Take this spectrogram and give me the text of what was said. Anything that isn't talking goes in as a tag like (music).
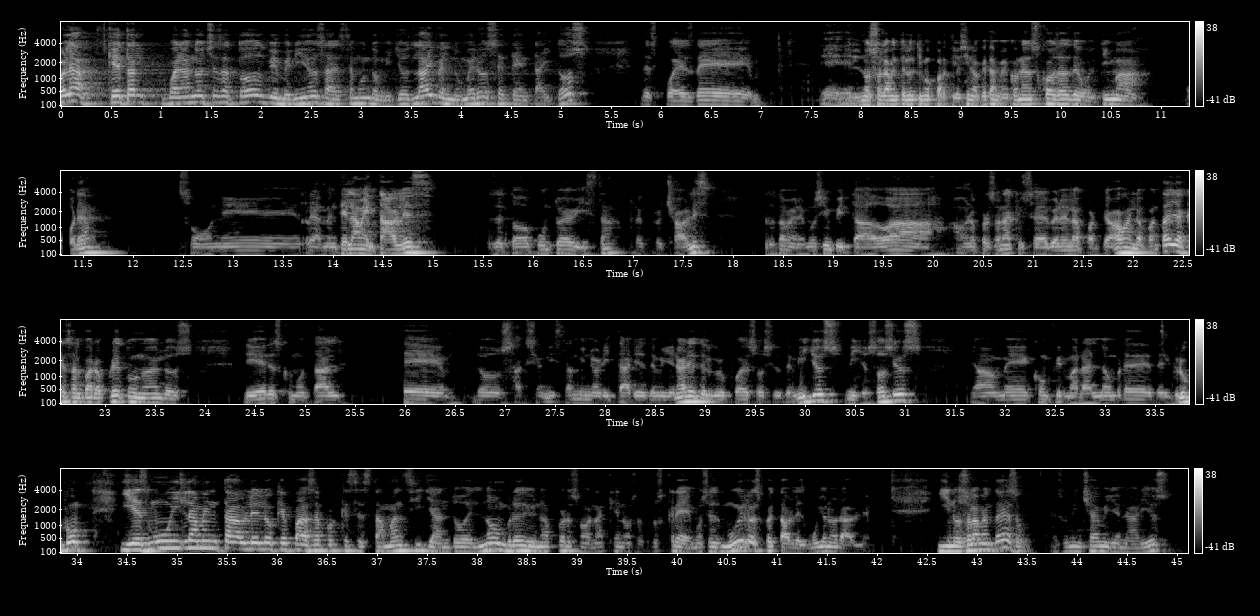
Hola, ¿qué tal? Buenas noches a todos, bienvenidos a este Mundo Millos Live, el número 72, después de eh, no solamente el último partido, sino que también con unas cosas de última hora, son eh, realmente lamentables desde todo punto de vista, reprochables. Por eso también hemos invitado a, a una persona que ustedes ven en la parte de abajo en la pantalla, que es Álvaro Prieto, uno de los líderes como tal de los accionistas minoritarios de Millonarios del grupo de socios de Millos, Millos Socios. Ya me confirmará el nombre del grupo. Y es muy lamentable lo que pasa porque se está mancillando el nombre de una persona que nosotros creemos es muy respetable, es muy honorable. Y no solamente eso, es un hincha de Millonarios,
